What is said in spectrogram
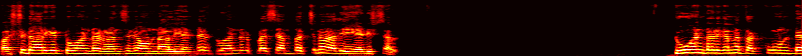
ఫస్ట్ టార్గెట్ టూ హండ్రెడ్ రన్స్గా ఉండాలి అంటే టూ హండ్రెడ్ ప్లస్ ఎంత వచ్చినా అది అడిషనల్ టూ హండ్రెడ్ కన్నా తక్కువ ఉంటే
